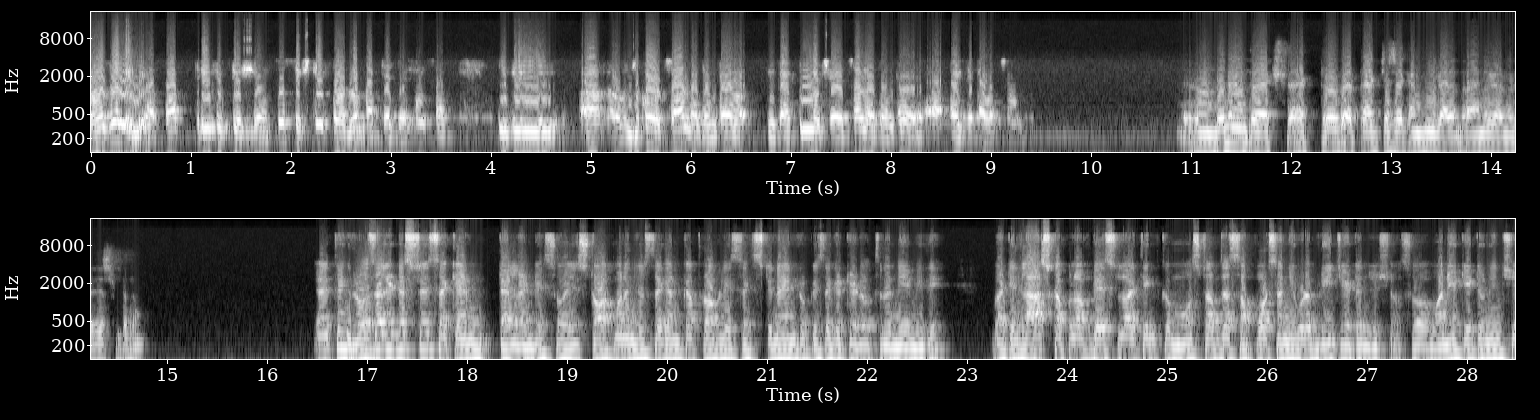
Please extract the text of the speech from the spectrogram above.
Rossell India sir three fifty shares sixty ఫోర్లో పర్చేజ్ చేశాను సార్. ఇది ఉంచుకోవచ్చా? లేదంటే ఇంకా అక్యుములేట్ చేయొచ్చా? లేదంటే ఎగ్జిట్ అవ్వచ్చా? రెండు అంత ఎక్స్ట్రా యాక్టివ్గా ట్రాక్ చేసే కంపెనీ కాదు రాజేంద్ర గారు మీరు I think Rossell industries I can tell అండి. సో ఈ స్టాక్ మనం చూస్తే కనుక ప్రాబ్లీ సిక్స్టీ నైన్ రూపీస్ దగ్గర ట్రేడ్ అవుతున్న నేమ్ ఇది. బట్ ఇది లాస్ట్ కపుల్ ఆఫ్ డేస్లో I think most of the supports అన్ని కూడా బ్రీచ్ చేయడం చూసాం సో వన్ ఎయిటీ టూ నుంచి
